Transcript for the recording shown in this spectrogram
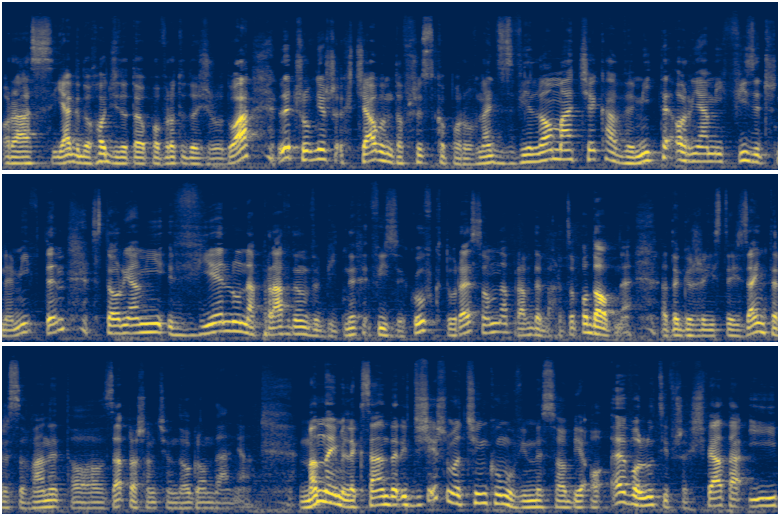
oraz jak dochodzi do tego powrotu do źródła, lecz również chciałbym to wszystko porównać z wieloma ciekawymi teoriami fizycznymi, w tym z teoriami wielu naprawdę wybitnych fizyków, które są naprawdę bardzo podobne. Dlatego, jeżeli jesteś zainteresowany, to zapraszam Cię do oglądania. Mam na imię Aleksander i w dzisiejszym odcinku mówimy sobie o ewolucji wszechświata i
